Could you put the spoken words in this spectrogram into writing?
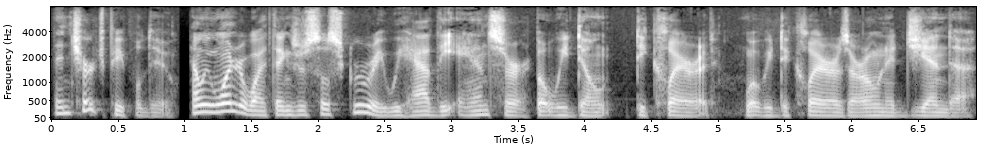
than church people do. And we wonder why things are so screwy. We have the answer, but we don't declare it. What we declare is our own agenda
